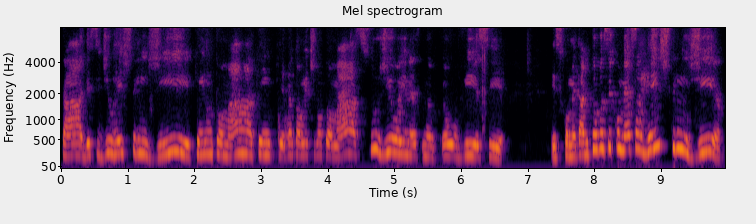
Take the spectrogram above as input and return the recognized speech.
tá, decidiu restringir quem não tomar, quem eventualmente não tomar. Surgiu aí, né, eu ouvi esse, esse comentário. Então, você começa a restringir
